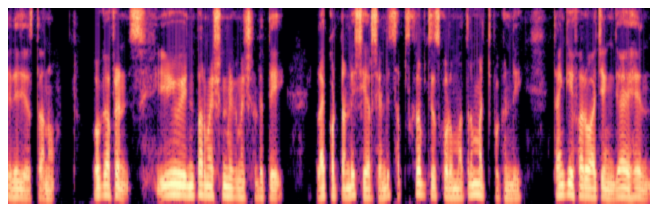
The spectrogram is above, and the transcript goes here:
తెలియజేస్తాను. ఓకే ఫ్రెండ్స్ ఈ ఇన్ఫర్మేషన్ మీకు నచ్చినట్టయితే లైక్ కొట్టండి షేర్ చేయండి సబ్స్క్రైబ్ చేసుకోవడం మాత్రం మర్చిపోకండి. Thank you for watching. Jai Hind.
